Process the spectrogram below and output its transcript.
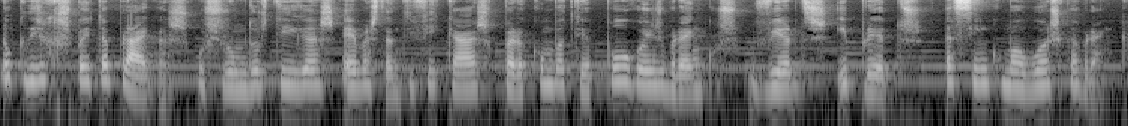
No que diz respeito a pragas, o churume de ortigas é bastante eficaz para combater pulgões brancos, verdes e pretos, assim como a mosca branca.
